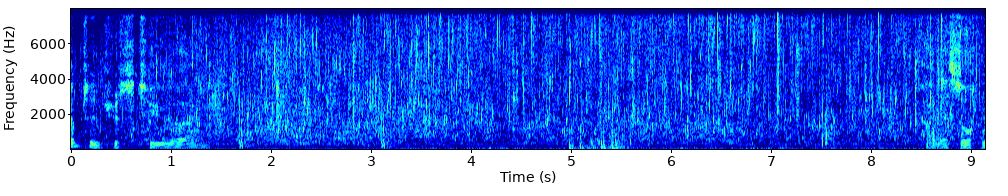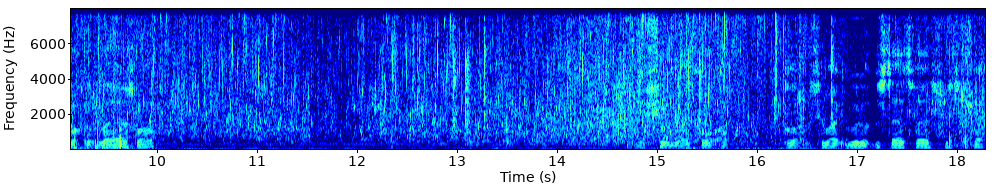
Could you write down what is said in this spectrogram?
tempted just to um, have this source block up there as well. She might caught up, but she might run up the stairs first just to check.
